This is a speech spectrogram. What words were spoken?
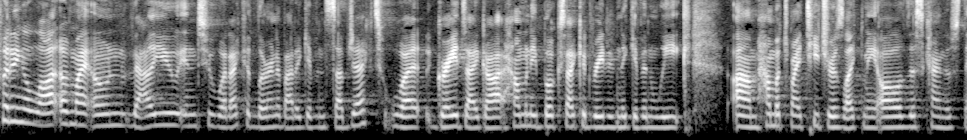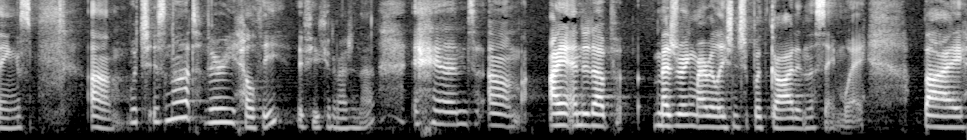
putting a lot of my own value into what I could learn about a given subject, what grades I got, how many books I could read in a given week, um, how much my teachers liked me, all of this kind of things. Um, which is not very healthy, if you can imagine that. And um, I ended up measuring my relationship with God in the same way by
